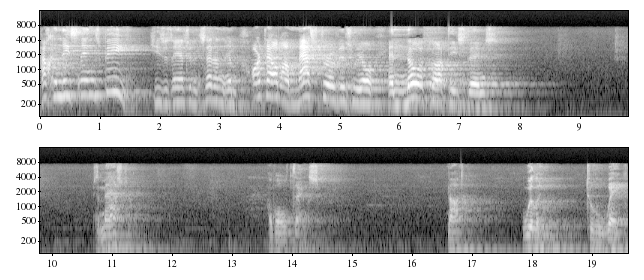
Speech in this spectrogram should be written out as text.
How can these things be? Jesus answered and said unto him, Art thou a master of Israel, and knowest not these things? He's a master of old things, not willing to awake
